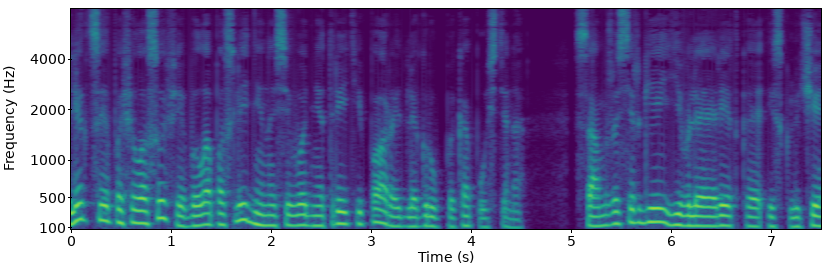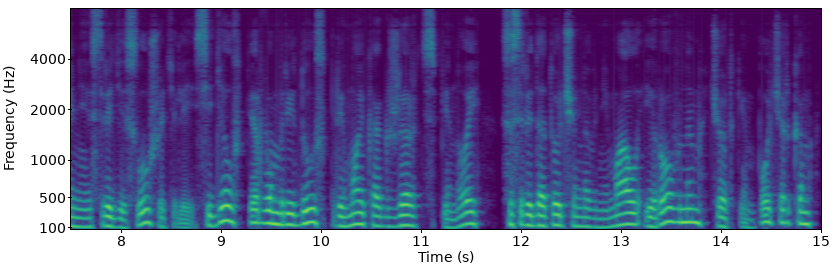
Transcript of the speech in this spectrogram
Лекция по философии была последней на сегодня третьей парой для группы Капустина – сам же Сергей, являя редкое исключение среди слушателей, сидел в первом ряду с прямой как жерть спиной, сосредоточенно внимал и ровным, четким почерком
